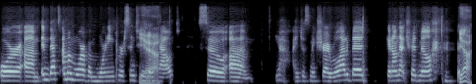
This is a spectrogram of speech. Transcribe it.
Or, um, and that's, I'm a more of a morning person to yeah. work out. So, um, yeah, I just make sure I roll out of bed, get on that treadmill. yeah.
